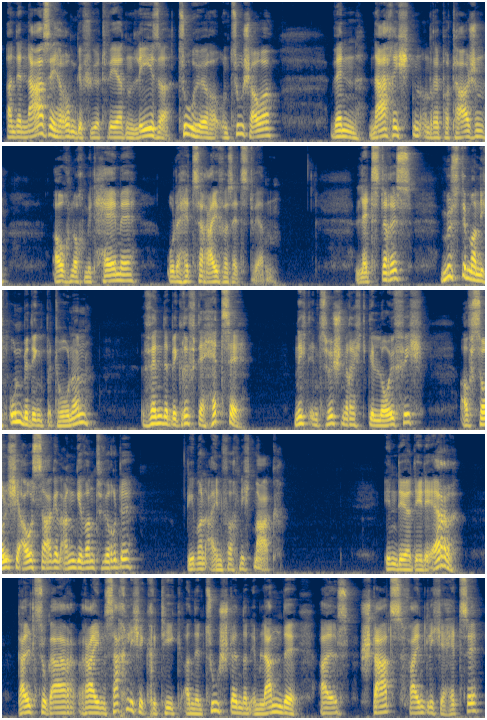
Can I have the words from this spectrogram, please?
an der Nase herumgeführt werden Leser, Zuhörer und Zuschauer, wenn Nachrichten und Reportagen auch noch mit Häme oder Hetzerei versetzt werden. Letzteres müsste man nicht unbedingt betonen, wenn der Begriff der Hetze nicht inzwischen recht geläufig auf solche Aussagen angewandt würde, die man einfach nicht mag. In der DDR galt sogar rein sachliche Kritik an den Zuständen im Lande als staatsfeindliche Hetze,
